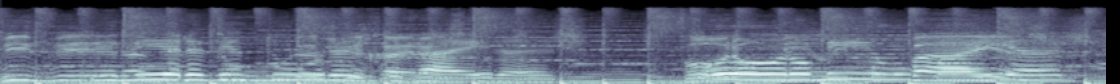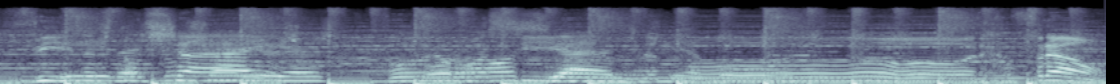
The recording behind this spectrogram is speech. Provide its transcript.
Viver, Viver aventuras, aventuras guerreiras. Foram mil peias Vidas tão cheias, foram oceanos de amor. Refrão.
